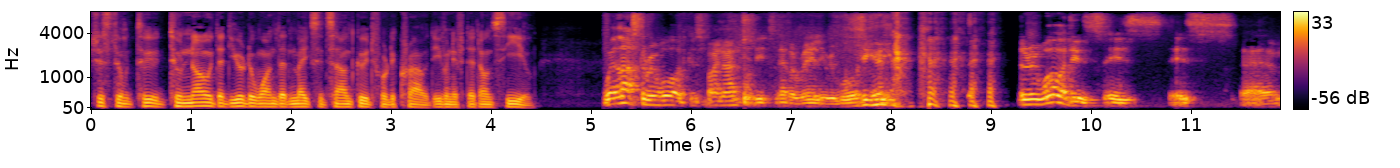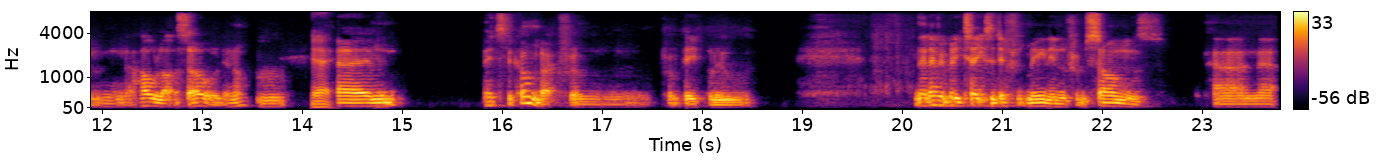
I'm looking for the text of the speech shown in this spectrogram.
just to, to to know that you're the one that makes it sound good for the crowd, even if they don't see you? Well, that's the reward because financially, it's never really rewarding. the reward is is is um, a whole lot of soul, you know. Mm. Yeah. Um, it's the comeback from from people who. Then everybody takes a different meaning from songs, and uh,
